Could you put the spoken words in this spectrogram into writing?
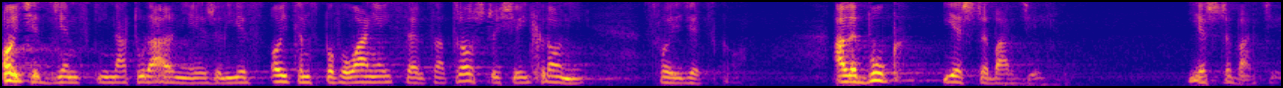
Ojciec ziemski naturalnie, jeżeli jest ojcem z powołania i serca, troszczy się i chroni swoje dziecko. Ale Bóg jeszcze bardziej. Jeszcze bardziej.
